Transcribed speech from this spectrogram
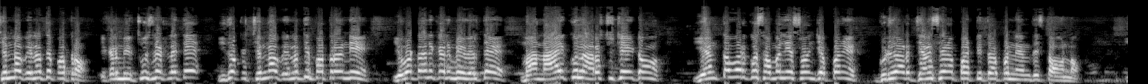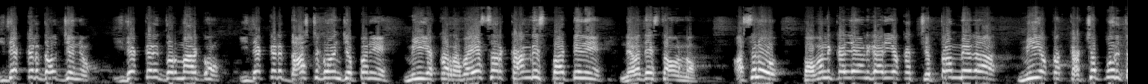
చిన్న వినతి పత్రం. ఇక్కడ మీరు చూసినట్లయితే ఇది ఒక చిన్న వినతి పత్రాన్ని ఇవ్వటానికని మేము వెళ్తే మా నాయకుల్ని అరెస్టు చేయటం ఎంతవరకు సమంజసం అని చెప్పని గుడివాడ జనసేన పార్టీ తరపున నిందిస్తా ఉన్నాం. ఇదెక్కడ దౌర్జన్యం? ఇదెక్కడి దుర్మార్గం? ఇదెక్కడి దాష్టకం అని చెప్పని మీ యొక్క వైఎస్ఆర్ కాంగ్రెస్ పార్టీని నిలదీస్తా ఉన్నాం. అసలు పవన్ కళ్యాణ్ గారి యొక్క చిత్రం మీద మీ యొక్క కక్షపూరిత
